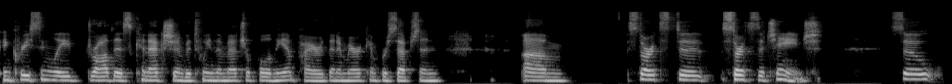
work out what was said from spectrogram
increasingly draw this connection between the metropole and the empire, then American perception um, starts to starts to change. So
